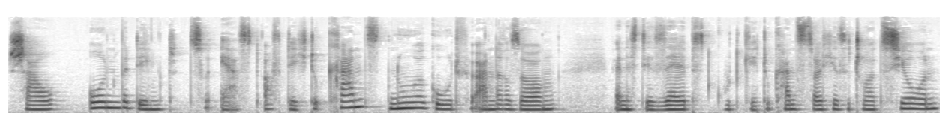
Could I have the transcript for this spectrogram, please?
schau unbedingt zuerst auf dich. Du kannst nur gut für andere sorgen, wenn es dir selbst gut geht. Du kannst solche Situationen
